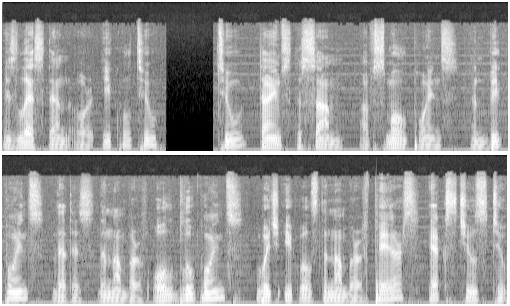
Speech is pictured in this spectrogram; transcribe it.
is less than or equal to 2 times the sum of small points and big points, that is the number of all blue points, which equals the number of pairs, x choose 2.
